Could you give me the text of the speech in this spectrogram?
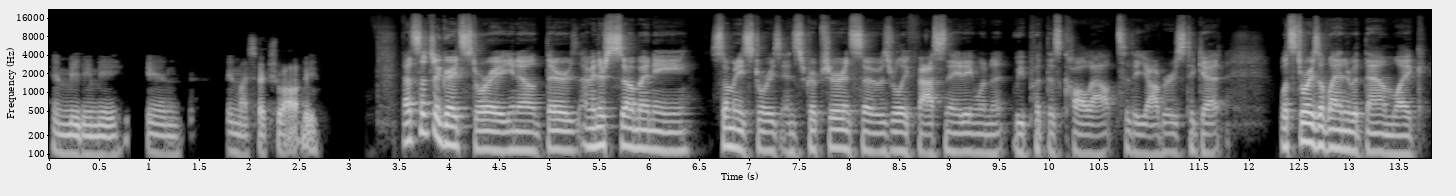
him meeting me in in my sexuality. That's such a great story you know there's i mean there's so many so many stories in scripture. And so it was really fascinating when we put this call out to the Yabbers to get what stories have landed with them. Like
